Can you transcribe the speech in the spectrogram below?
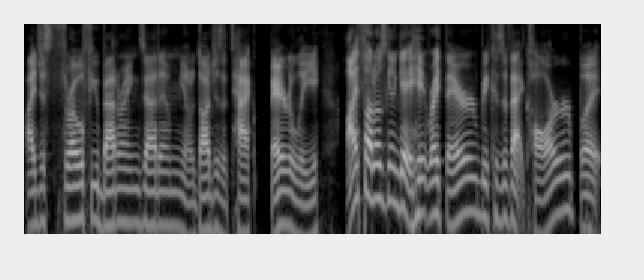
I just throw a few batarangs at him, you know, dodges attack barely. I thought I was going to get hit right there because of that car, but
